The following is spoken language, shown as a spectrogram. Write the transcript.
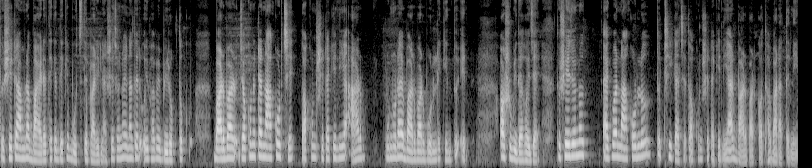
তো সেটা আমরা বাইরে থেকে দেখে বুঝতে পারি না। সেজন্য এনাদের ওইভাবে বিরক্ত বারবার যখন এটা না করছে, তখন সেটাকে নিয়ে আর পুনরায় বারবার বললে কিন্তু অসুবিধা হয়ে যায়। তো সেই জন্য একবার না করলেও তো ঠিক আছে, তখন সেটাকে নিয়ে আর বারবার কথা বাড়াতে নেই।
